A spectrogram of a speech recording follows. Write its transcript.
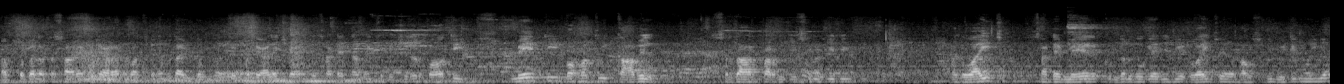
ਸਭ ਤੋਂ ਪਹਿਲਾਂ ਤਾਂ ਸਾਰੇ ਪਟਿਆਲਾ ਨਿਵਾਸੀਆਂ ਨੂੰ ਵਧਾਈ ਦਊਂਗਾ ਕਿ ਪਟਿਆਲੇ ਸ਼ਹਿਰ ਦੇ ਸਾਡੇ ਨਵੇਂ ਕਮਿਸ਼ਨਰ ਬਹੁਤ ਹੀ ਮਿਹਨਤੀ ਬਹੁਤ ਹੀ ਕਾਬਿਲ ਸਰਦਾਰ ਪਰਮਜੀਤ ਸਿੰਘ ਜੀ ਦੀ ਅਗਵਾਈ 'ਚ, ਸਾਡੇ ਮੇਅਰ ਕੁੰਦਨ ਗੋਗਿਆ ਜੀ ਦੀ ਅਗਵਾਈ 'ਚ ਹਾਊਸ ਦੀ ਮੀਟਿੰਗ ਹੋਈ ਆ।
